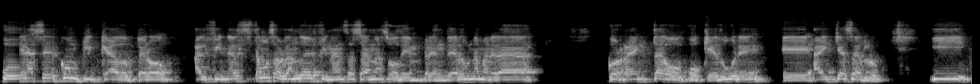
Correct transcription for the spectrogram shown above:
pudiera ser complicado, pero al final si estamos hablando de finanzas sanas o de emprender de una manera correcta o, que dure, eh, hay que hacerlo. Y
